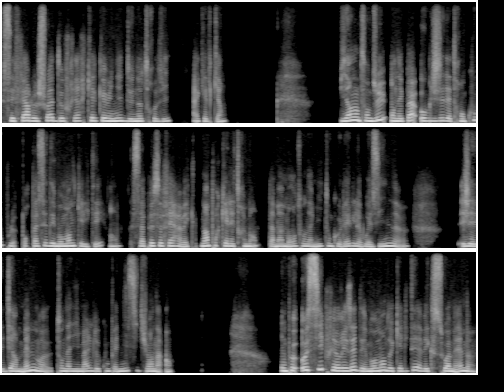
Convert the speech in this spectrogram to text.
C'est faire le choix d'offrir quelques minutes de notre vie à quelqu'un. Bien entendu, on n'est pas obligé d'être en couple pour passer des moments de qualité. Hein. Ça peut se faire avec n'importe quel être humain, ta maman, ton ami, ton collègue, la voisine, euh, j'allais dire même euh, ton animal de compagnie si tu en as un. On peut aussi prioriser des moments de qualité avec soi-même.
